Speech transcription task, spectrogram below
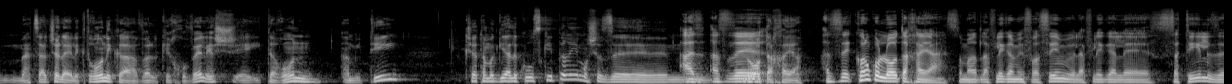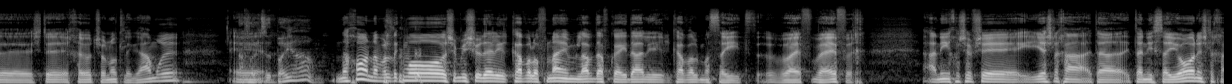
מהצד של האלקטרוניקה, אבל כחובל יש יתרון אמיתי כשאתה מגיע לקורס קיפרים, או שזה אז- אז, לא אותה חיה? אז קודם כל לא אותה חיה, זאת אומרת, להפליג על מפרשים ולהפליג על אה, סטיל, זה שתי חיות שונות לגמרי. אבל אה, זה בים. נכון, אבל זה כמו שמישהו יודע לרכב על אופניים, לאו דווקא ידע לרכב על משאית, וההפ- וההפך. אני חושב שיש לך את, ה, את הניסיון, יש לך,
